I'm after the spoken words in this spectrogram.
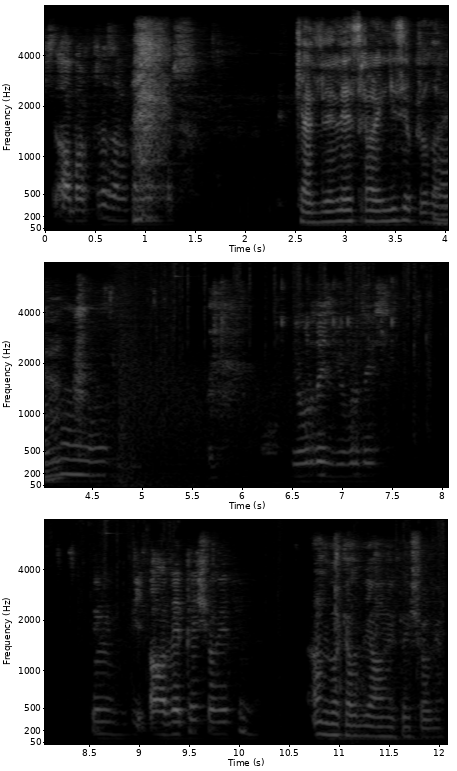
İşte abarttınız ama arkadaşlar. Kendilerini esrarengiz yapıyorlar ya. Bir buradayız bir buradayız. Bir, bir AWP şov yapayım mı? Hadi bakalım bir AWP şov yap.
